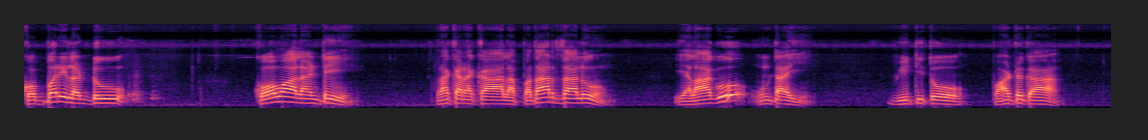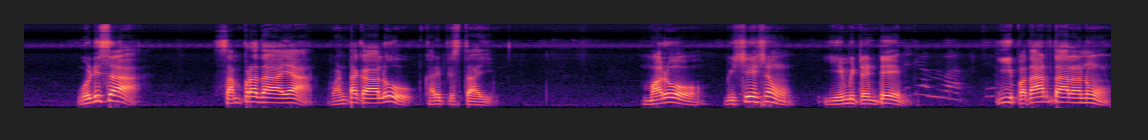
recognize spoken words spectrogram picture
కొబ్బరి లడ్డు కోవా లాంటి రకరకాల పదార్థాలు ఎలాగూ ఉంటాయి. వీటితో పాటుగా ఒడిశా సంప్రదాయ వంటకాలు కనిపిస్తాయి. మరో విశేషం ఏమిటంటే ఈ పదార్థాలను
